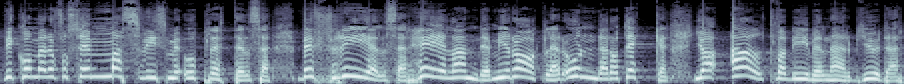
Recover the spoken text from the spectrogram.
Vi kommer att få se massvis med upprättelser, befrielser, helande, mirakler, under och tecken. Ja, allt vad Bibeln erbjuder.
